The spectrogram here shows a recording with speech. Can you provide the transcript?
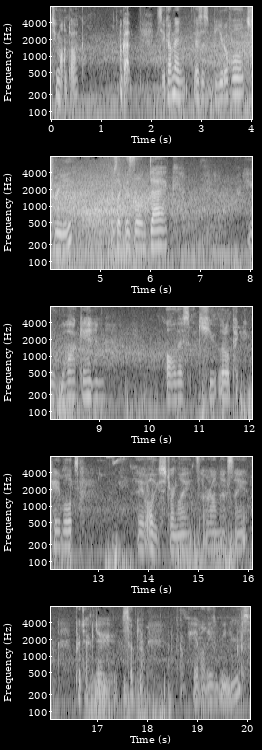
to Montauk. Okay, so you come in, there's this beautiful tree. There's like this little deck. You walk in, all this cute little picnic tables. They have all these string lights on last night. Projector, so cute. Okay, have all these wieners.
